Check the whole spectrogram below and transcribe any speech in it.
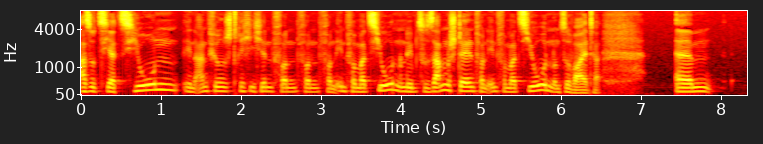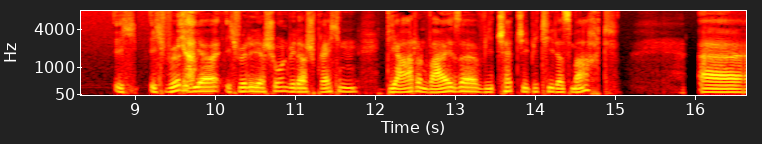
Assoziation, in Anführungsstrichen, von, von, von Informationen und dem Zusammenstellen von Informationen und so weiter. Ähm, ich, ich, würde ja. dir, ich würde dir schon widersprechen, die Art und Weise, wie ChatGPT das macht, äh,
